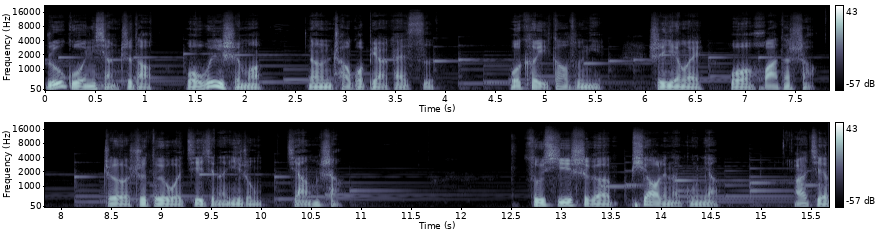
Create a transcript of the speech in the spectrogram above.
如果你想知道我为什么能超过比尔盖茨，我可以告诉你，是因为我花的少，这是对我节俭的一种。”奖赏。苏西是个漂亮的姑娘，而且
